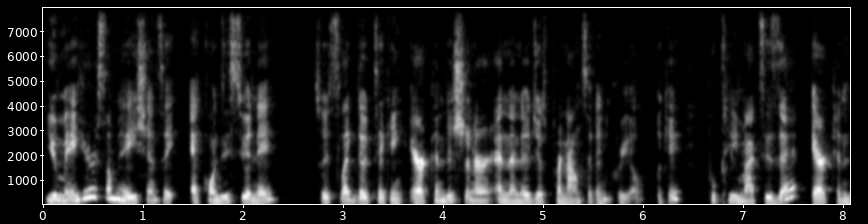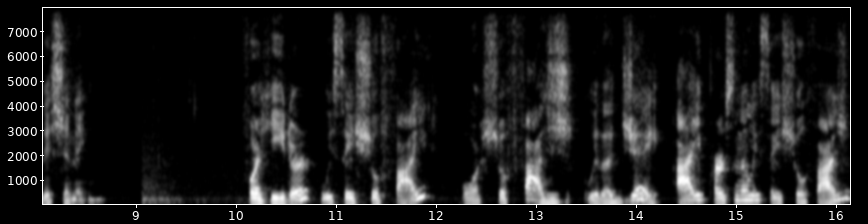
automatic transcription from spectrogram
You may hear some Haitians say air conditionné. So it's like they're taking air conditioner and then they just pronounce it in Creole, okay? Pour climatiser, air conditioning. For heater, we say chauffage or chauffage with a J. I personally say chauffage.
